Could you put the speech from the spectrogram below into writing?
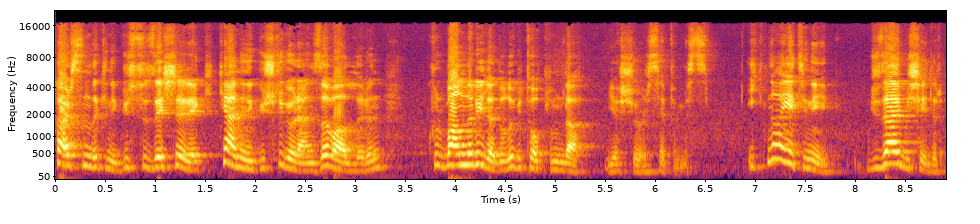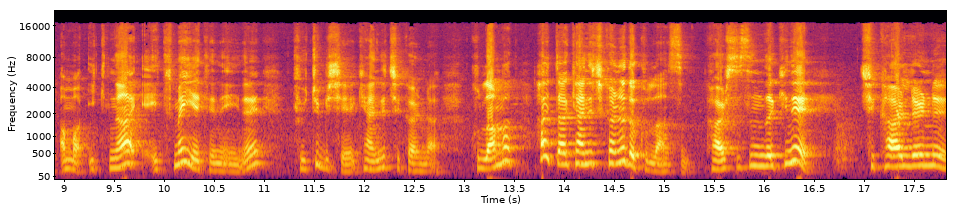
Karşısındakini güçsüzleştirerek kendini güçlü gören zavallıların kurbanlarıyla dolu bir toplumda yaşıyoruz hepimiz. İkna yeteneği güzel bir şeydir ama ikna etme yeteneğini kötü bir şeye, kendi çıkarına kullanmak, hatta kendi çıkarına da kullansın. Karşısındakini çıkarlarını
